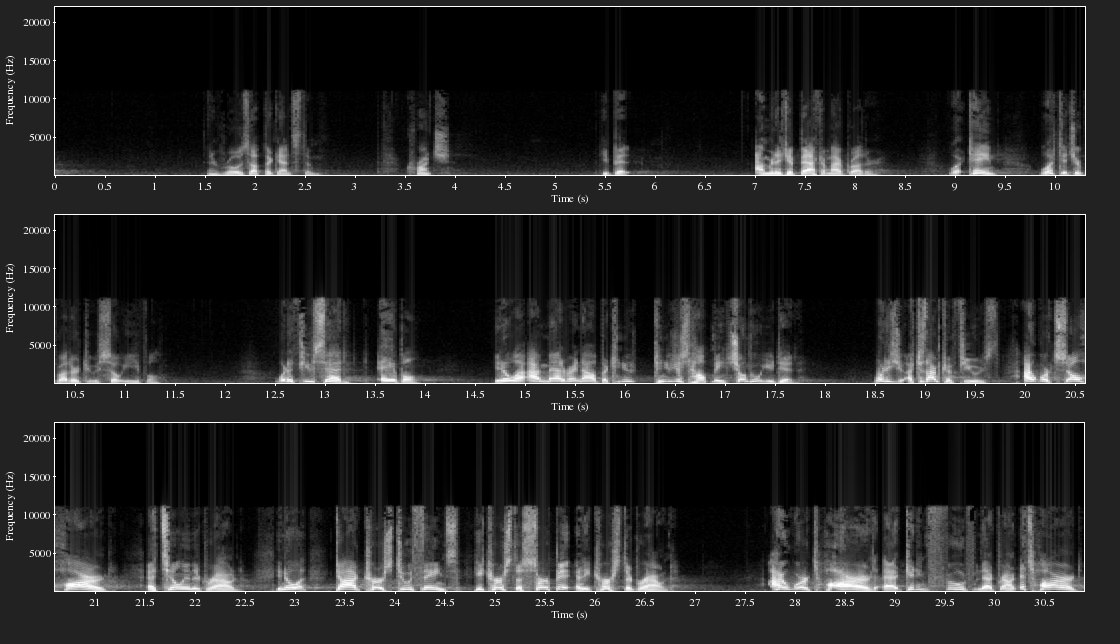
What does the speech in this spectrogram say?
and rose up against him. Crunch. He bit. I'm going to get back at my brother. What, Cain, what did your brother do so evil? What if you said, Abel, you know what, I'm mad right now, but can you, can you just help me? Show me what you did. What did you, because I'm confused. I worked so hard at tilling the ground. You know what? God cursed two things He cursed the serpent and He cursed the ground. I worked hard at getting food from that ground. It's hard.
